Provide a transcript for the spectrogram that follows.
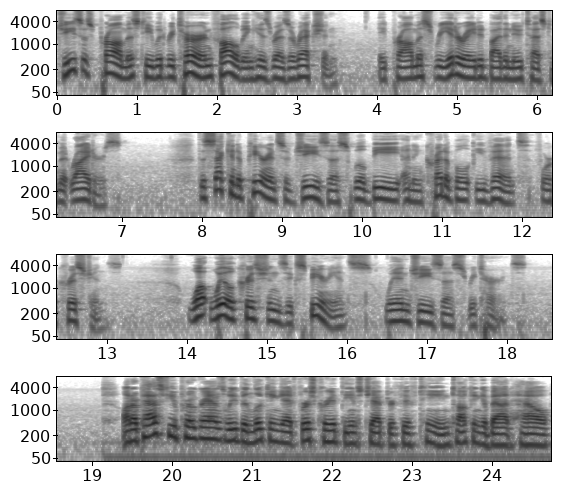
Jesus promised he would return following his resurrection, a promise reiterated by the New Testament writers. The second appearance of Jesus will be an incredible event for Christians. What will Christians experience when Jesus returns? On our past few programs, we've been looking at 1 Corinthians chapter 15, talking about how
